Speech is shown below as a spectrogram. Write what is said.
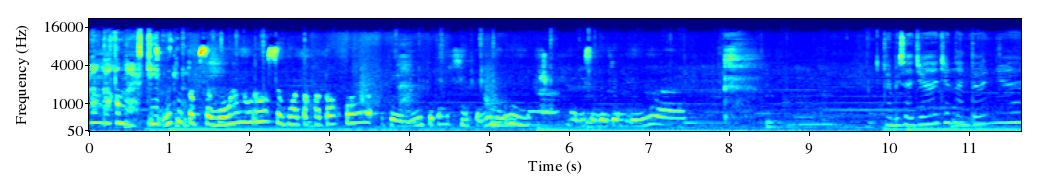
Emang nggak ke masjid ini gitu? tutup semua nurus semua toko-toko jadi kita harus bisanya di rumah nggak bisa jajan di luar Nggak bisa jajan tantenya.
